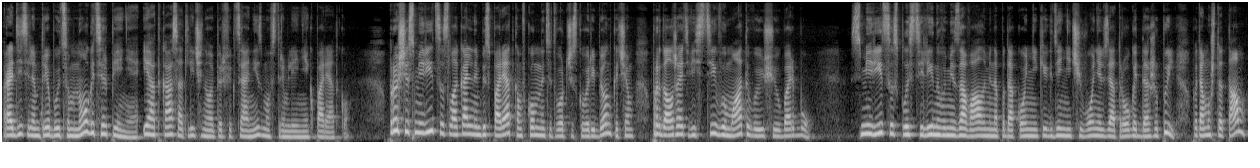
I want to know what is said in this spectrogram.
Родителям требуется много терпения и отказ от личного перфекционизма в стремлении к порядку. Проще смириться с локальным беспорядком в комнате творческого ребенка, чем продолжать вести выматывающую борьбу – смириться с пластилиновыми завалами на подоконнике, где ничего нельзя трогать, даже пыль, потому что там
